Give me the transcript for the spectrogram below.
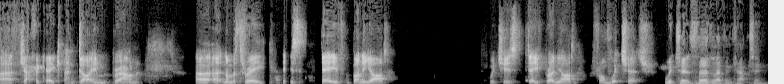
uh, Jaffa Cake and Daim Brown. Uh, at number three is Dave Bunyard, which is Dave Brunyard from Whitchurch. Whitchurch third eleven captain.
